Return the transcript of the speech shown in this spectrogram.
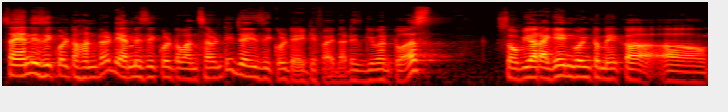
So, n is equal to 100, m is equal to 170, j is equal to 85 that is given to us. So, we are again going to make a, a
